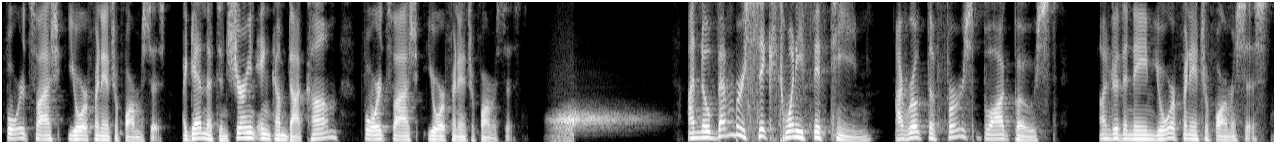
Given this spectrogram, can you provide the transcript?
forward slash your financial pharmacist. Again, that's insuringincome.com forward slash your financial pharmacist. On November 6, 2015, I wrote the first blog post under the name Your Financial Pharmacist.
